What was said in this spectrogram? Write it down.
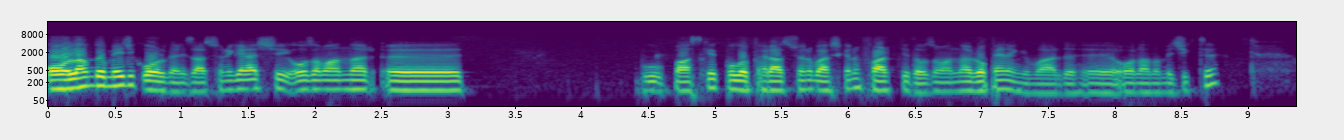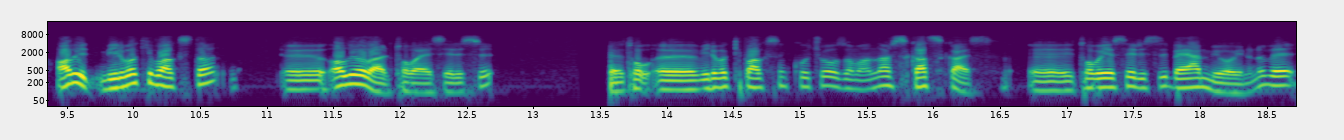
Orlando Magic organizasyonu. Gerçi o zamanlar e, bu basketbol operasyonu başkanı farklıydı. O zamanlar Rob Hennigan vardı e, Orlando Magic'te. Abi Milwaukee Bucks'tan e, alıyorlar Tobias serisi. E, to, e, Milwaukee Bucks'ın koçu o zamanlar Scott Skiles. E, Tobias serisi beğenmiyor oyununu ve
